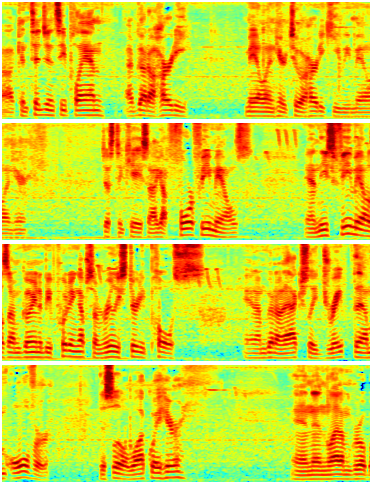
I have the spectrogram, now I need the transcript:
uh, contingency plan, I've got a hardy male in here too, a hardy kiwi male in here, just in case. I got four females, and these females I'm going to be putting up some really sturdy posts, and I'm going to actually drape them over this little walkway here and then let them grow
